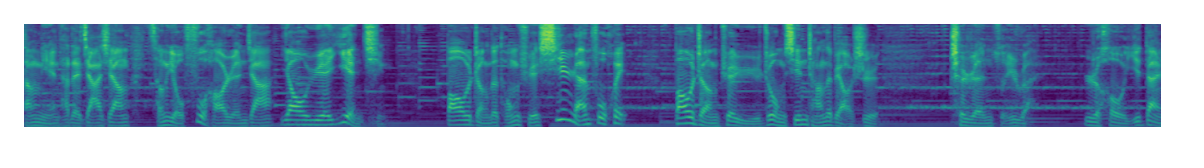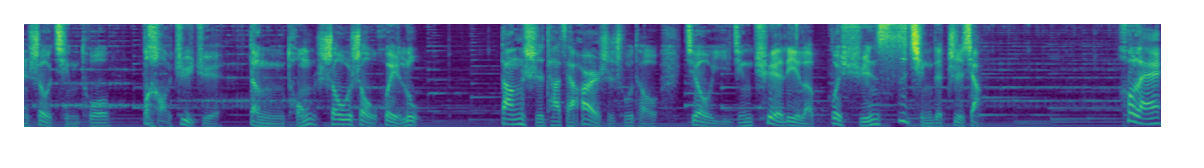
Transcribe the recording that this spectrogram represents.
当年他在家乡曾有富豪人家邀约宴请，包拯的同学欣然赴会，包拯却语重心长地表示：“吃人嘴软，日后一旦受请托，不好拒绝，等同收受贿赂。”当时他才二十出头，就已经确立了不徇私情的志向。后来，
